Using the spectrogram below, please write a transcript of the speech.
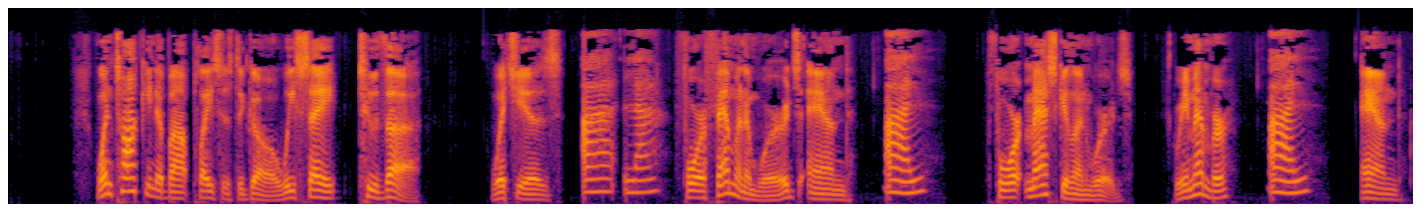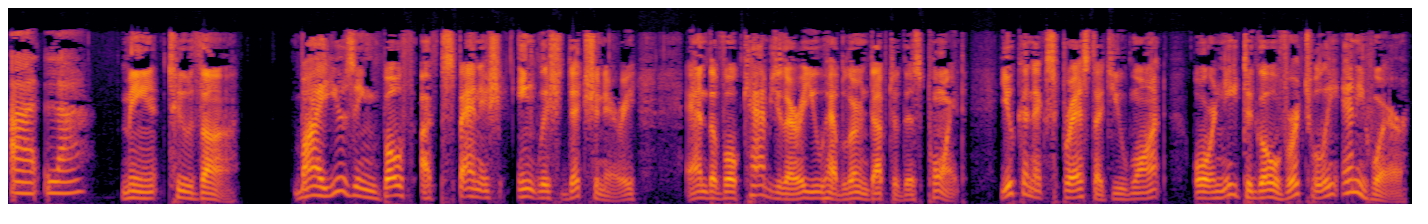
When talking about places to go, we say to the, which is A la, for feminine words and al, for masculine words. Remember, al, and a la, mean to the. By using both a Spanish English dictionary and the vocabulary you have learned up to this point, you can express that you want or need to go virtually anywhere.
